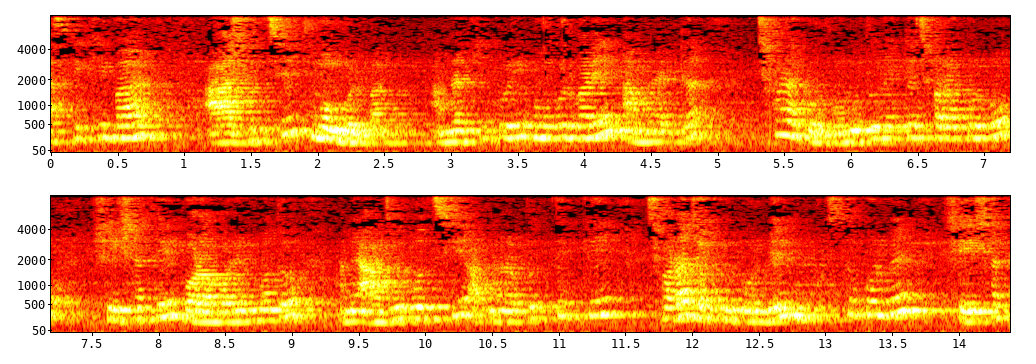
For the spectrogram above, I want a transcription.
আজকে কি বার? আজ হচ্ছে মঙ্গলবার। আমরা কি করি মঙ্গলবারে? আমরা একটা ছড়া করব, নতুন একটা ছড়া করব। সেই সাথে বরাবরের মতো আমি আজও বলছি, আপনারা প্রত্যেককে ছড়া যখন করবেন, মুখস্থ করবেন, সেই সাথে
